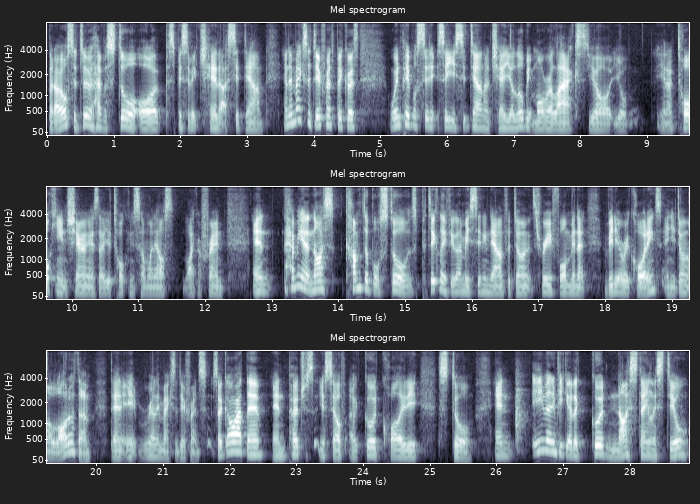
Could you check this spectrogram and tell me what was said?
but I also do have a stool or a specific chair that I sit down. And it makes a difference because when people sit, see you sit down on a chair, you're a little bit more relaxed. You're, you're, you know, talking and sharing as though you're talking to someone else, like a friend. And having a nice comfortable stool, particularly if you're going to be sitting down for doing three, four minute video recordings and you're doing a lot of them, then it really makes a difference. So go out there and purchase yourself a good quality stool. And even if you get a good, nice stainless steel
